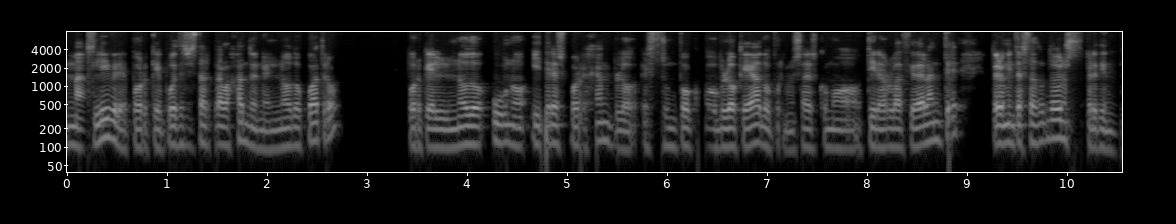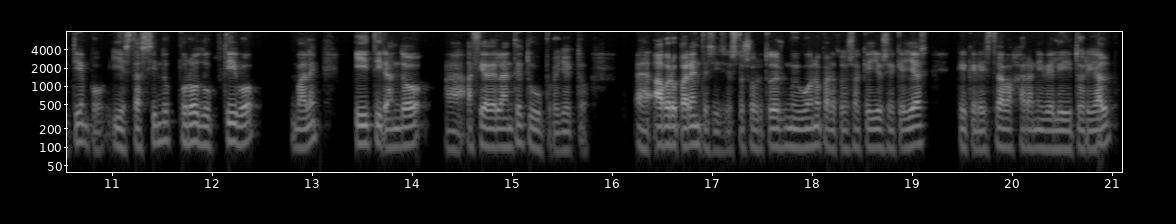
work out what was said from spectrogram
más libre, porque puedes estar trabajando en el nodo 4, porque el nodo 1 y 3, por ejemplo, es un poco bloqueado porque no sabes cómo tirarlo hacia adelante, pero mientras tanto no estás perdiendo tiempo y estás siendo productivo, ¿vale? Y tirando ah, hacia adelante tu proyecto. Ah, abro paréntesis, esto sobre todo es muy bueno para todos aquellos y aquellas que queréis trabajar a nivel editorial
